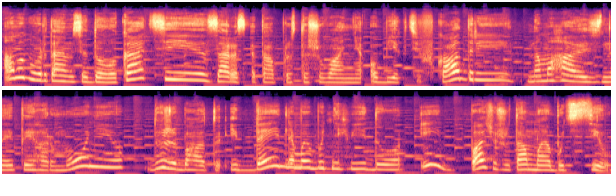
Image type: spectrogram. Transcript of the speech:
А ми повертаємося до локації. Зараз етап розташування об'єктів в кадрі. Намагаюсь знайти гармонію, дуже багато ідей для майбутніх відео, і бачу, що там має бути стіл.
